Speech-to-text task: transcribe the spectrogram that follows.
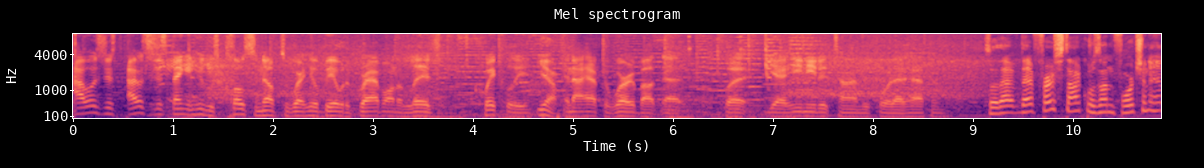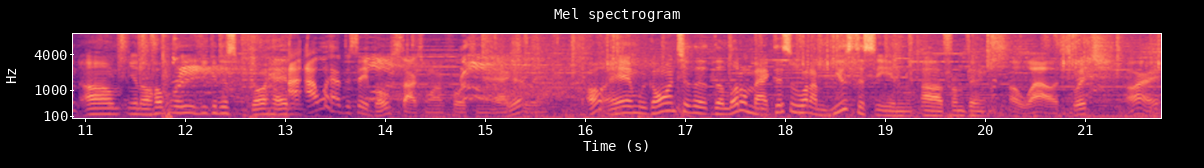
I was just I was just thinking he was close enough to where he'll be able to grab on the ledge quickly. Yeah. And I have to worry about that. But yeah, he needed time before that happened. So that that first stock was unfortunate. Um, you know, hopefully he could just go ahead. I, I would have to say both stocks were unfortunate actually. Oh, and we're going to the the little Mac. This is what I'm used to seeing uh, from Venks. Oh wow, switch. All right.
